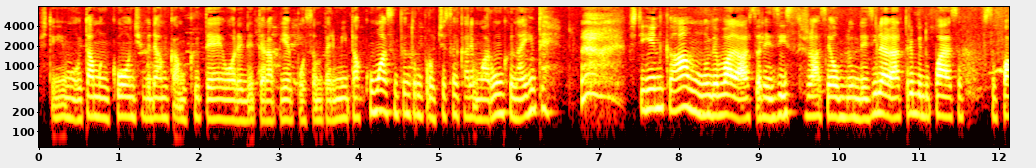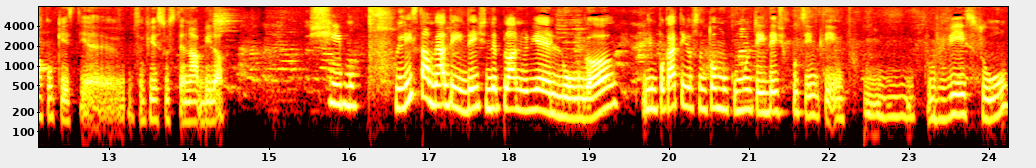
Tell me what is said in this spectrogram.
Știi, mă uitam în cont și vedeam cam câte ore de terapie pot să-mi permit. Acum sunt într-un proces în care mă arunc înainte, știind că am undeva la să rezist 6-8 luni de zile, dar trebuie după aia să, să fac o chestie să fie sustenabilă. Și mă, lista mea de idei și de planuri e lungă din păcate, eu sunt omul cu multe idei și puțin timp. Visul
